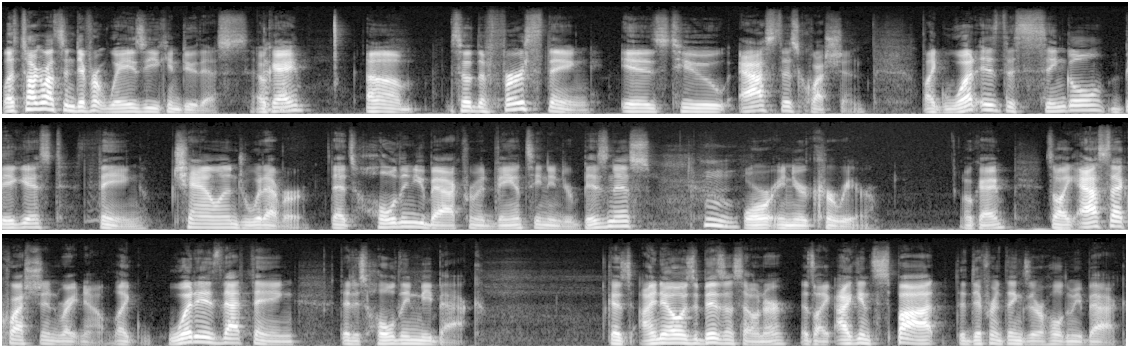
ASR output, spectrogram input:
let's talk about some different ways that you can do this. Okay. Um, so the first thing is to ask this question like, what is the single biggest thing, challenge, whatever, that's holding you back from advancing in your business or in your career? Okay. So, like, ask that question right now. Like, what is that thing that is holding me back? Because I know as a business owner, it's like I can spot the different things that are holding me back.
